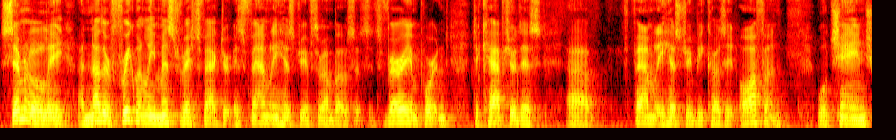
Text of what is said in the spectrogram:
Similarly, another frequently missed risk factor is family history of thrombosis. It's very important to capture this uh, family history because it often will change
